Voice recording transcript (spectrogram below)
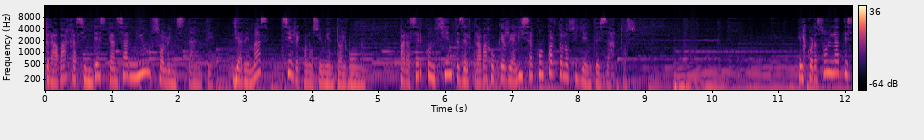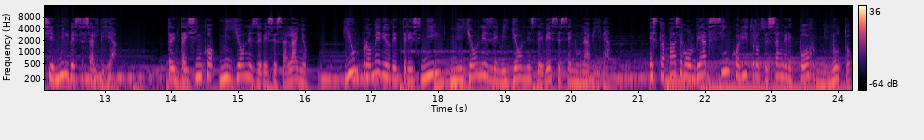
Trabaja sin descansar ni un solo instante y además sin reconocimiento alguno. Para ser conscientes del trabajo que realiza, comparto los siguientes datos. El corazón late 100.000 veces al día, 35 millones de veces al año y un promedio de 3 mil millones de millones de veces en una vida. Es capaz de bombear 5 litros de sangre por minuto,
